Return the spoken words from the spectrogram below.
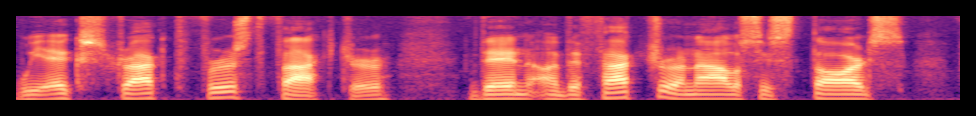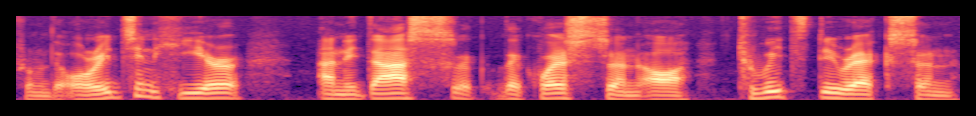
we extract first factor then uh, the factor analysis starts from the origin here and it asks the question uh, to which direction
